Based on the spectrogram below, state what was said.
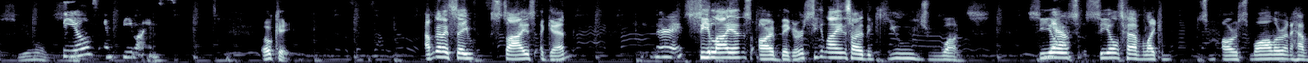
Seal and sea. Seals and sea lions. okay i'm gonna say size again All right. sea lions are bigger. Sea lions are the huge ones. Seals seals have like are smaller and have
